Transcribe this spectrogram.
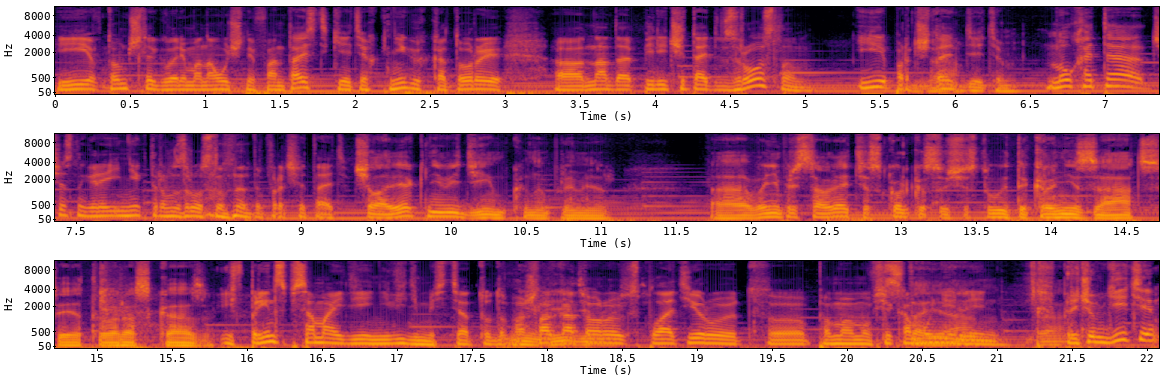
и в том числе говорим о научной фантастике, этих книгах, которые э, надо перечитать взрослым, и прочитать да. детям. Ну, хотя, честно говоря, и некоторым взрослым надо прочитать. Человек-невидимка, например. А, вы не представляете, сколько существует экранизации этого рассказа. И, в принципе, сама идея невидимости оттуда пошла, Невидимость. которую эксплуатируют, э, по-моему, все, кому не лень. Да. Причем дети,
